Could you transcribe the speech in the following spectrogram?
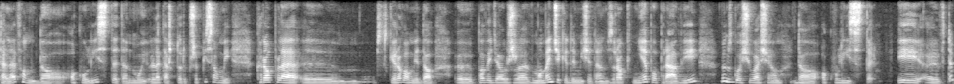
telefon do okulisty, ten mój lekarz, który przepisał mi krople, yy, skierował mnie do, powiedział, że w momencie, kiedy mi się ten wzrok nie poprawi, bym zgłosiła się do okulisty. I y, w tym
